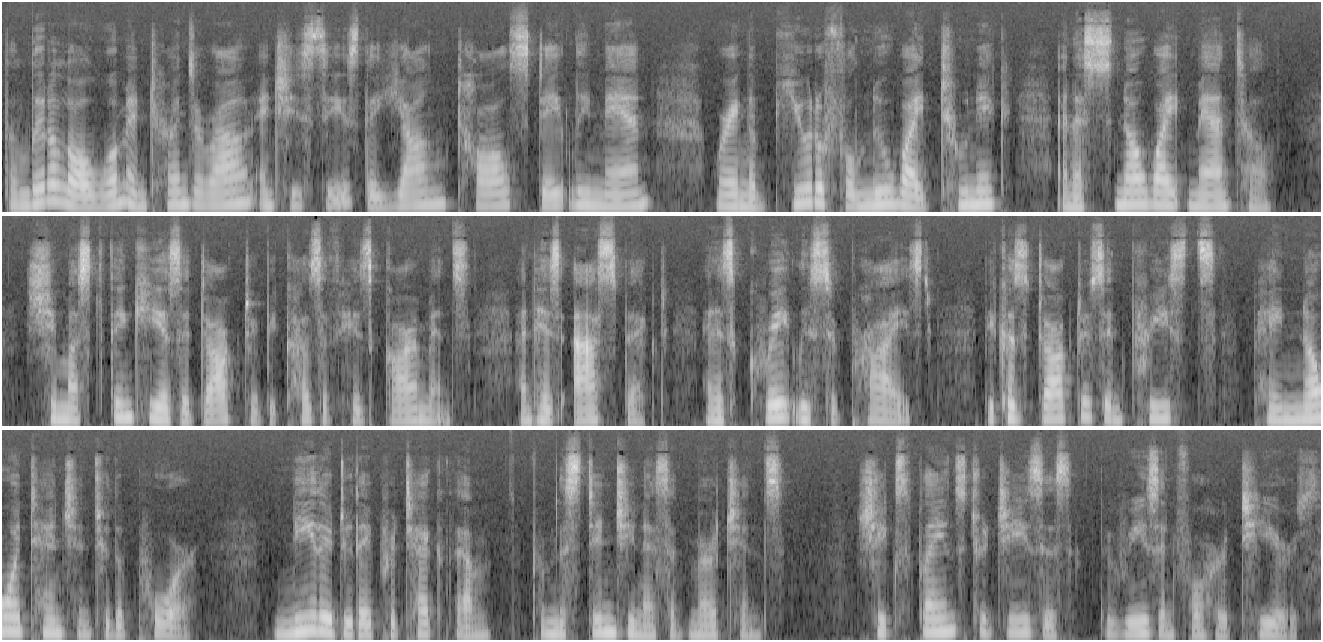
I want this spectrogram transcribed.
The little old woman turns around and she sees the young, tall, stately man wearing a beautiful new white tunic and a snow white mantle. She must think he is a doctor because of his garments and his aspect, and is greatly surprised, because doctors and priests pay no attention to the poor, neither do they protect them from the stinginess of merchants. She explains to Jesus the reason for her tears.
